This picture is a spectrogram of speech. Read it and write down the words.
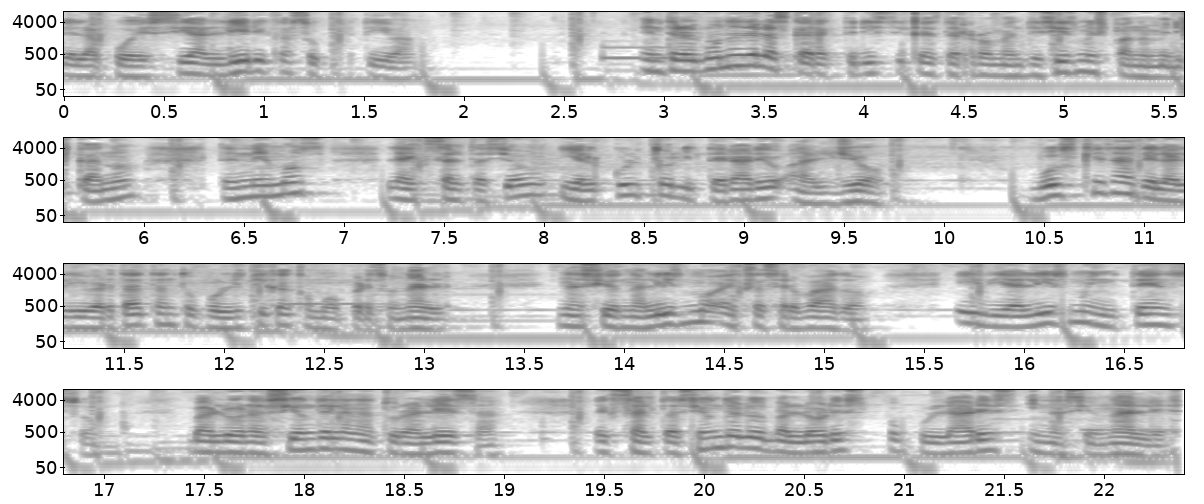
de la poesía lírica subjetiva. Entre algunas de las características del romanticismo hispanoamericano tenemos la exaltación y el culto literario al yo, búsqueda de la libertad tanto política como personal, nacionalismo exacerbado, idealismo intenso, valoración de la naturaleza, exaltación de los valores populares y nacionales,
